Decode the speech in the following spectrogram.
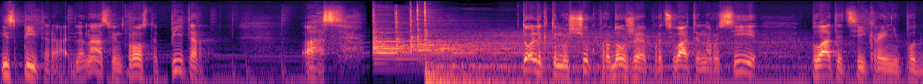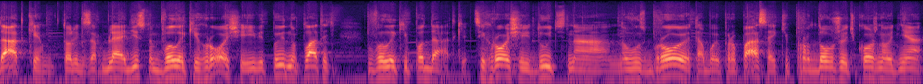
із Пітера, а для нас він просто Пітер ас. Толік Тимощук продовжує працювати на Росії, платить цій країні податки. Толік заробляє дійсно великі гроші і відповідно платить великі податки. Ці гроші йдуть на нову зброю та боєприпаси, які продовжують кожного дня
